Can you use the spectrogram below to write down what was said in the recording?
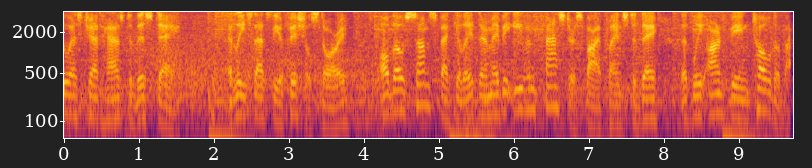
U.S. jet has to this day. At least that's the official story, although some speculate there may be even faster spy planes today that we aren't being told about.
